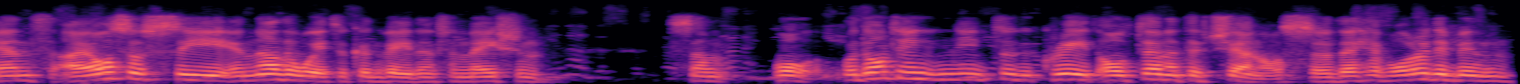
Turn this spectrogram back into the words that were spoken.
And I also see another way to convey the information. Some, well, we don't need to create alternative channels. So they have already been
